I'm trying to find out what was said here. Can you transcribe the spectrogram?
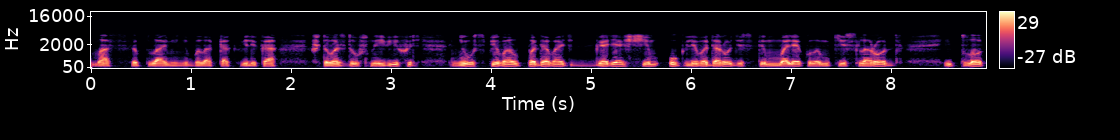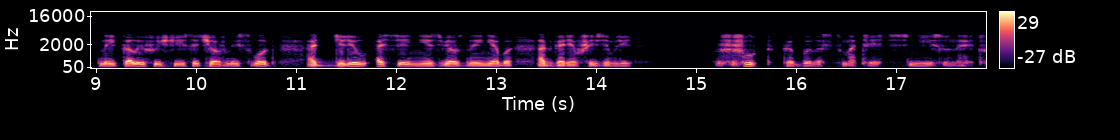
Масса пламени была так велика, что воздушный вихрь не успевал подавать к горящим углеводородистым молекулам кислород, и плотный колышущийся черный свод отделил осеннее звездное небо от горевшей земли. Жутко было смотреть снизу на эту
